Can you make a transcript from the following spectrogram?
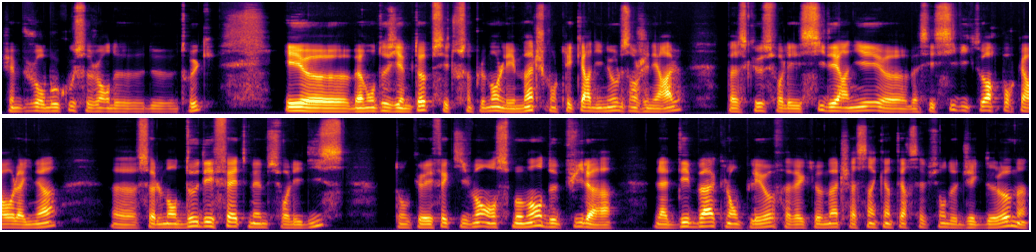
J'aime toujours beaucoup ce genre de, de truc. Et euh, bah, mon deuxième top, c'est tout simplement les matchs contre les Cardinals en général, parce que sur les six derniers, euh, bah, c'est six victoires pour Carolina, euh, seulement deux défaites même sur les dix. Donc effectivement, en ce moment, depuis la, débâcle en playoff avec le match à 5 interceptions de Jake Delhomme,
